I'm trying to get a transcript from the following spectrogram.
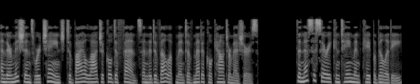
and their missions were changed to biological defense and the development of medical countermeasures. The necessary containment capability,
